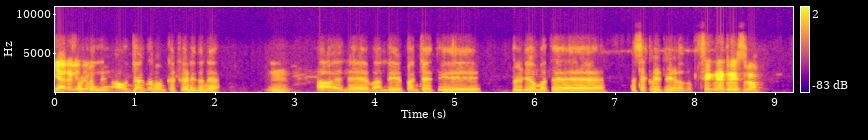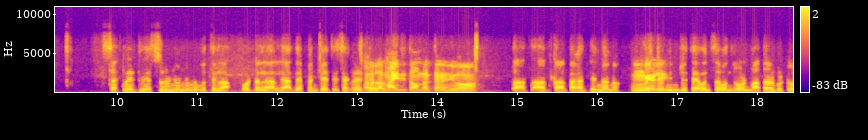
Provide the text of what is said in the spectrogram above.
ಯಾರು ಹೇಳಿದ್ರು ಒಟ್ನಲ್ಲಿ ಅವನ್ ಜಾಗದಲ್ಲಿ ಅವ್ನ್ ಕಟ್ಕೊಂಡಿದ್ದಾನೆ. ಹ್ಮ್. ಆ ಎಲ್ಲಿ ಅಲ್ಲಿ ಪಂಚಾಯತಿ ಪಿ ಡಿ ಒ ಮತ್ತೆ ಸೆಕ್ರೆಟರಿ ಹೇಳೋದು. ಸೆಕ್ರೆಟರಿ ಹೆಸರು? ಸೆಕ್ರೆಟರಿ ಹೆಸರು ನನಗೆ ಗೊತ್ತಿಲ್ಲ. ಒಟ್ನಲ್ಲಿ ಅಲ್ಲಿ ಅದೇ ಪಂಚಾಯತಿ ಸೆಕ್ರೆಟರಿ ಅವೆಲ್ಲ ಮಾಹಿತಿ ತಗೊಂಡ್ಬರ್ತಾನೆ ನೀವು? ತಗಂತೀನಿ ನಾನು. ಹ್ಮ್ First ಹೇಳಿ ನಿಮ್ ಜೊತೆ ಒಂದ್ಸ ಒಂದ್ ರೌಂಡ್ ಮಾತಾಡ್ಬಿಟ್ಟು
